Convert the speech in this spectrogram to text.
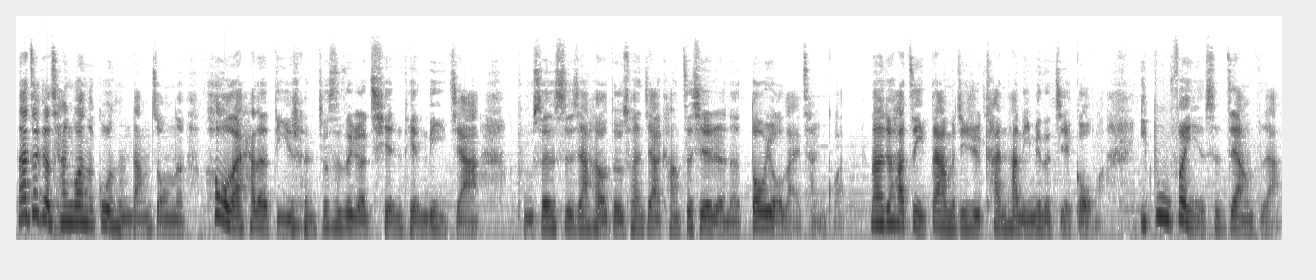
那这个参观的过程当中呢，后来他的敌人就是这个前田利家、浦生世家还有德川家康这些人呢，都有来参观。那就他自己带他们进去看它里面的结构嘛，一部分也是这样子啊。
